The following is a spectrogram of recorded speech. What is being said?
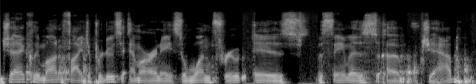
genetically modified to produce mRNA so one fruit is the same as a jab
